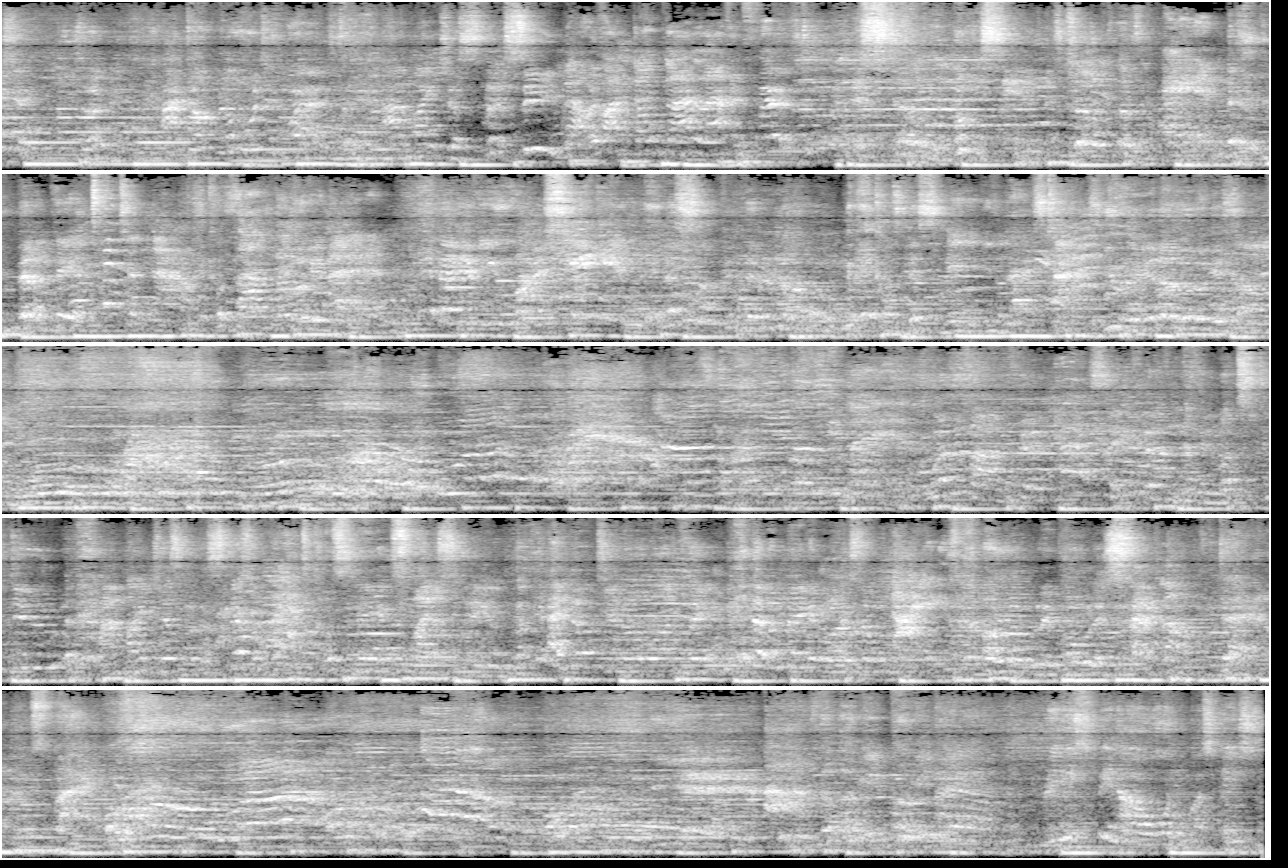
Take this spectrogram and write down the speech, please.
I don't know which is worse. I might just split now if I don't Deus.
